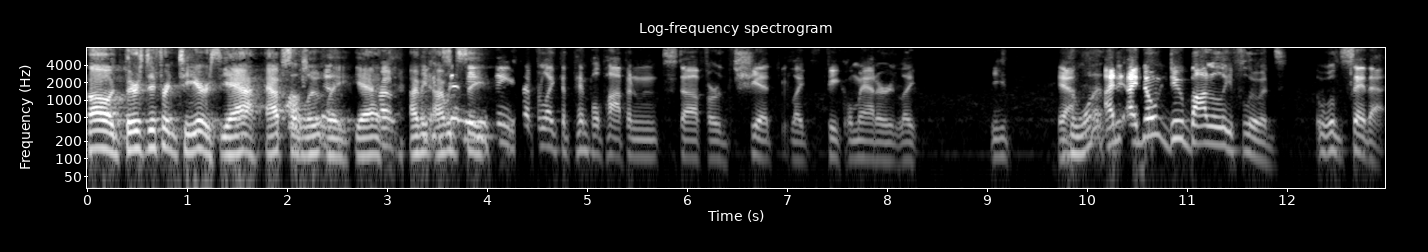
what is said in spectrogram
Oh, there's different tiers. Yeah, absolutely. Yeah. Bro, I mean, I would send say anything except for like the pimple popping stuff or shit like fecal matter. Like, you, yeah, the one I, I don't do bodily fluids. We'll say that.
